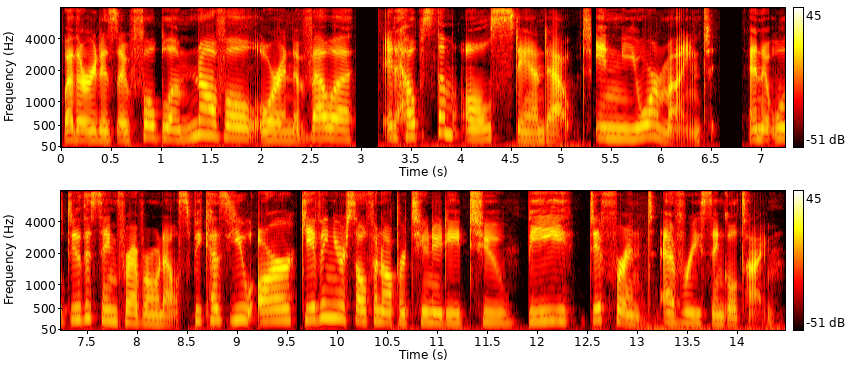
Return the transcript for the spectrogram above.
whether it is a full blown novel or a novella, it helps them all stand out in your mind. And it will do the same for everyone else because you are giving yourself an opportunity to be different every single time.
